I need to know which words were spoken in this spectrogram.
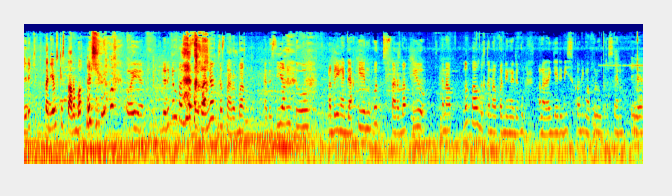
Jadi kita tadi habis ke Starbucks guys. oh iya. Jadi kan tadi ceritanya ke Starbucks. Ada siang tuh. Ada yang ngajakin put Starbucks yuk kenapa lo tau gak kenapa dia ngajak gue? karena lagi ada diskon 50% iya.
